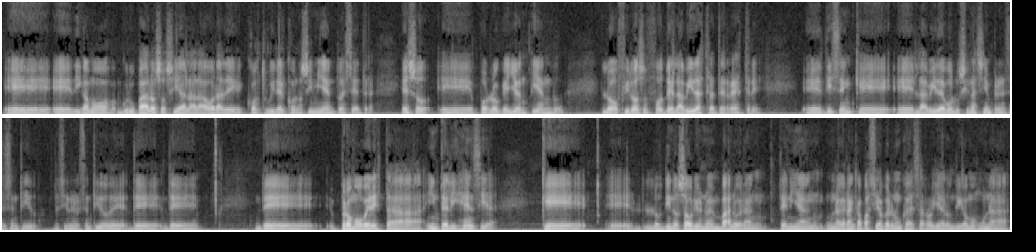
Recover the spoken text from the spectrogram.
digamos, grupal o social a la hora de construir el conocimiento, etcétera. Eso, eh, por lo que yo entiendo, los filósofos de la vida extraterrestre eh, dicen que eh, la vida evoluciona siempre en ese sentido, es decir, en el sentido de, promover esta inteligencia que los dinosaurios no en vano eran, tenían una gran capacidad, pero nunca desarrollaron, digamos, una,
